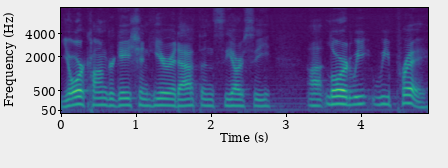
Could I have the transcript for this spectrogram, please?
your congregation here at Athens CRC. Uh, Lord, we, we pray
